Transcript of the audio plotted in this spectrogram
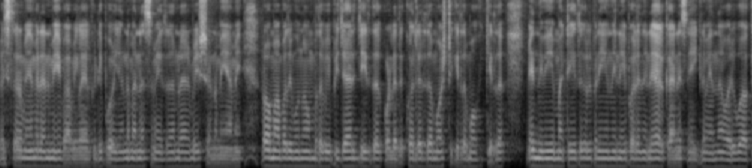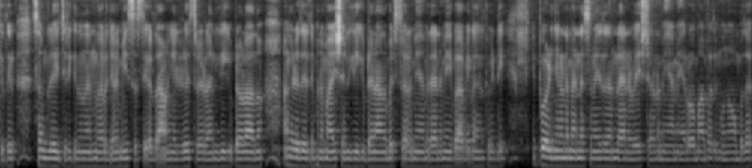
പരിസ്ഥലമേ മലനമേ പാപികളാൽ കിട്ടിപ്പോൾ ഞങ്ങളുടെ മനസ്സമേ നമ്മുടെ അന്വേഷണമേ ആമേ റോമാപതി മൂന്ന് ഒമ്പത് വ്യഭിചാരം ചെയ്ത് കൊല്ലരുത് കൊല്ലരുത് മോഷ്ടിക്കരുത് മോഹിക്കരുത്. എന്നിവയും മറ്റേത് കൽപ്പനയും നിന്നെ പോലെ നിന്റെ സ്നേഹിക്കണം എന്ന ഒരു വാക്യത്തിൽ സംഗ്രഹിച്ചിരിക്കുന്നതെന്ന് പറഞ്ഞാൽ മീ സസ്യകർത്താവ് അങ്ങയുടെ സ്ത്രീകൾ അനുഗ്രഹിക്കപ്പെട്ടവളാണ് അങ്ങയുടെ ദൃഢഫലമായി അനുഗ്രഹിക്കപ്പെട്ടവരാണ് പരിസ്ഥലമേ ഈ പാപികൾക്ക് വേണ്ടി. ഇപ്പോഴും ഞങ്ങളുടെ മനസ്സമയത്ത് നമ്മുടെ അന്വേഷണമേ മിയാമേ. റോമാ പതിമൂന്ന് ഒമ്പത്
